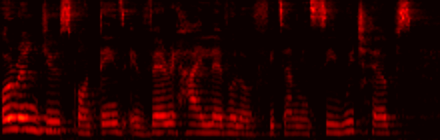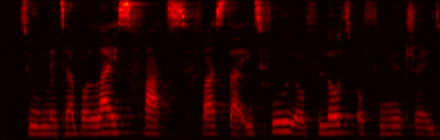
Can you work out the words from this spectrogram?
Orange juice contains a very high level of vitamin C which helps to metabolize fats faster. It's full of lots of nutrients.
